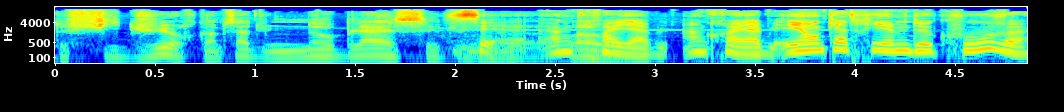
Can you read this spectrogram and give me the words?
de figure, comme ça, d'une noblesse. C'est euh, ouais, ouais. incroyable, incroyable. Et en quatrième de couve,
